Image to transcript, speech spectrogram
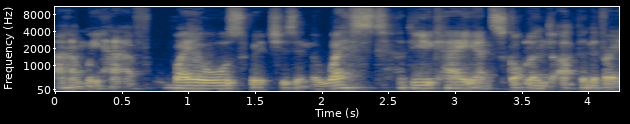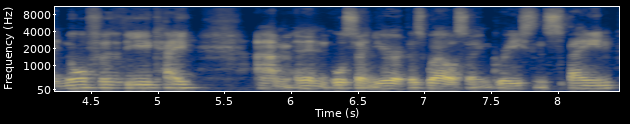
and we have Wales, which is in the west of the UK, and Scotland up in the very north of the UK, um, and then also in Europe as well, so in Greece and Spain,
